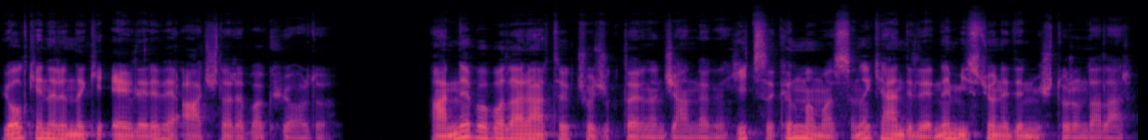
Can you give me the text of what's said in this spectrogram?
yol kenarındaki evlere ve ağaçlara bakıyordu. Anne babalar artık çocuklarının canlarının hiç sıkılmamasını kendilerine misyon edinmiş durumdalar.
